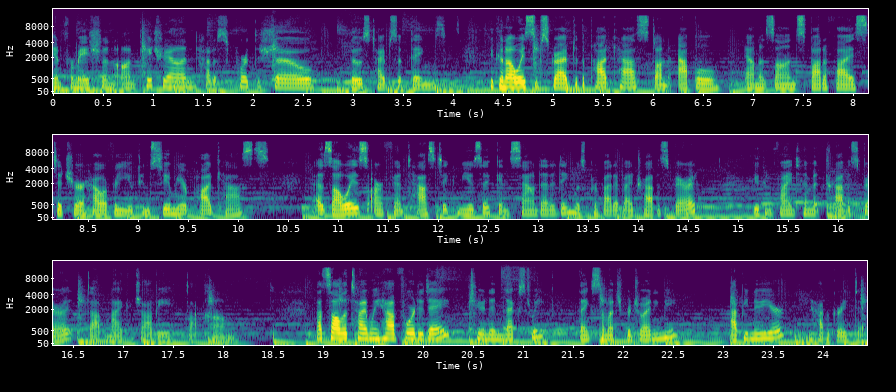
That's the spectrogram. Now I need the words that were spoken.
information on Patreon, how to support the show, those types of things. You can always subscribe to the podcast on Apple, Amazon, Spotify, Stitcher, however you consume your podcasts. As always, our fantastic music and sound editing was provided by Travis Barrett. You can find him at travisbarrett.mykajabi.com. That's all the time we have for today. Tune in next week. Thanks so much for joining me. Happy New Year and have a great day.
